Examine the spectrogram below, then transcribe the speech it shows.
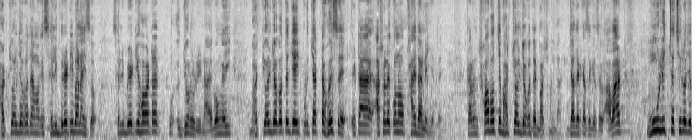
ভার্চুয়াল জগতে আমাকে সেলিব্রিটি বানাইছো সেলিব্রিটি হওয়াটা জরুরি না। এবং এই ভার্চুয়াল জগতে যে এই প্রচারটা হয়েছে এটা আসলে কোনো ফায়দা নেই এতে। কারণ সব হচ্ছে ভার্চুয়াল জগতের বাসিন্দা, যাদের কাছে গেছে। আবার মূল ইচ্ছা ছিল যে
